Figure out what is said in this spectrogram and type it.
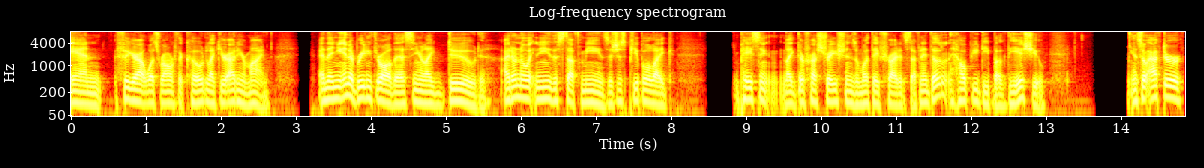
and figure out what's wrong with the code. Like you're out of your mind. And then you end up reading through all this and you're like, dude, I don't know what any of this stuff means. It's just people like pacing like their frustrations and what they've tried and stuff. And it doesn't help you debug the issue. And so after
